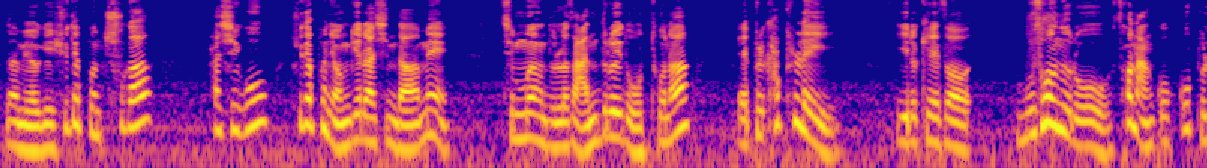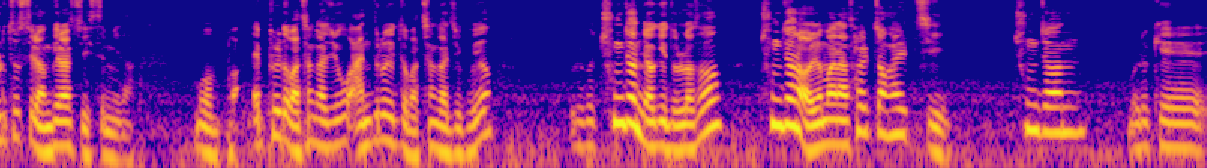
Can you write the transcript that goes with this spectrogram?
그 다음에 여기 휴대폰 추가 하시고 휴대폰 연결하신 다음에 집 모양 눌러서 안드로이드 오토나 애플 카플레이 이렇게 해서 무선으로 선 안 꽂고 블루투스를 연결할 수 있습니다. 뭐 애플도 마찬가지고 안드로이드도 마찬가지고요. 그리고 충전 여기 눌러서 충전을 얼마나 설정할지 충전 뭐 이렇게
